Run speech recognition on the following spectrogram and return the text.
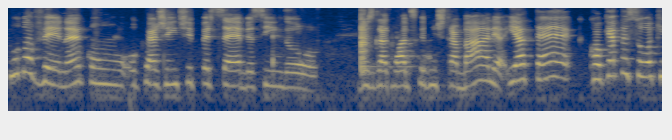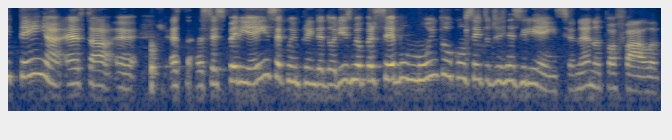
tudo a ver né, com o que a gente percebe assim do, dos graduados que a gente trabalha e até qualquer pessoa que tenha essa, é, essa, essa, experiência com empreendedorismo, eu percebo muito o conceito de resiliência né, na tua fala.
